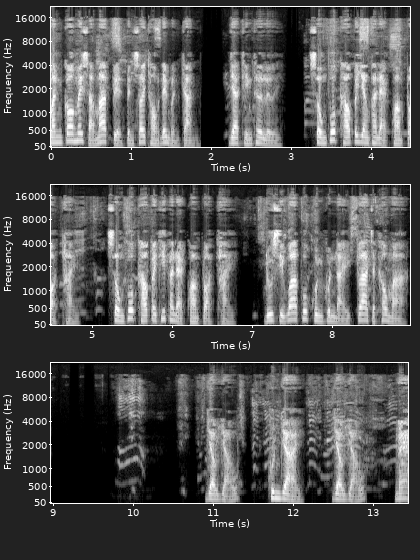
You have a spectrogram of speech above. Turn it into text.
มันก็ไม่สามารถเปลี่ยนเป็นสร้อยทองได้เหมือนกัน อย่าทิ้งเธอเลย ส่งพวกเขาไปยังแผนกความปลอดภัย ส่งพวกเขาไปที่แผนกความปลอดภัย ดูสิว่าพวกคุณคนไหนกล้าจะเข้ามา เยาเยาคุณยาย เยาเยาแม่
